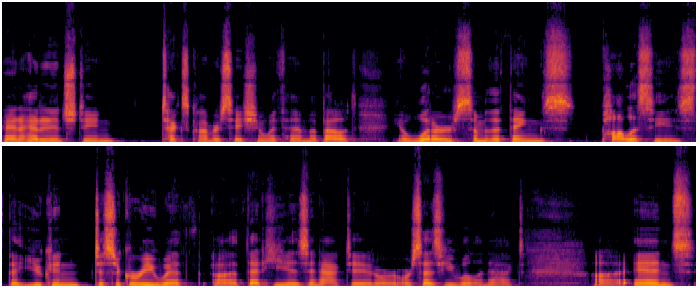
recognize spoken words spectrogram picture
and I had an interesting text conversation with him about you know what are some of the things policies that you can disagree with uh, that he has enacted or, or says he will enact. Uh, and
